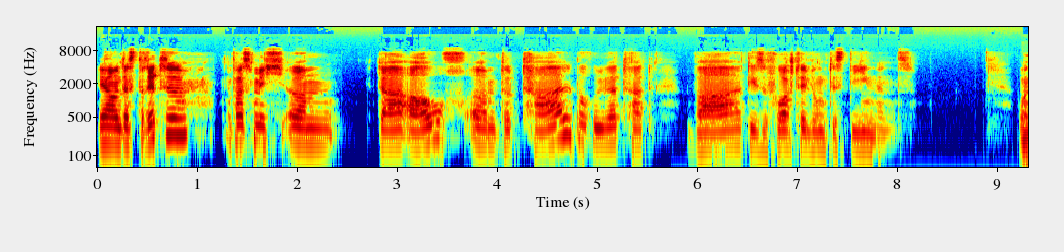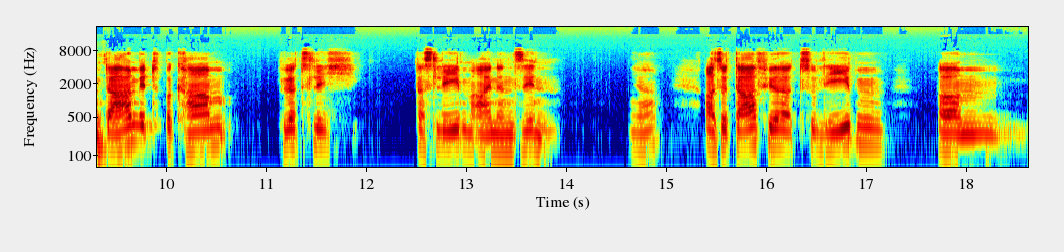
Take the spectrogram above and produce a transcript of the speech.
Ja, und das Dritte, was mich ähm, da auch ähm, total berührt hat, war diese Vorstellung des Dienens. Und damit bekam plötzlich das Leben einen Sinn. Ja? Also dafür zu leben, ähm,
